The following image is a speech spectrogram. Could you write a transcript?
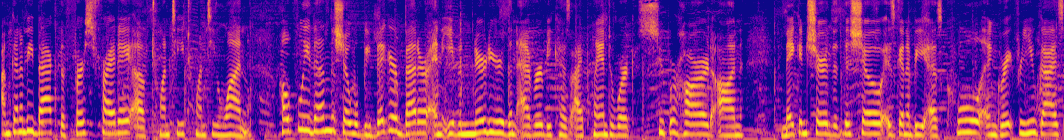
I'm going to be back the first Friday of 2021. Hopefully, then the show will be bigger, better, and even nerdier than ever because I plan to work super hard on making sure that this show is going to be as cool and great for you guys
